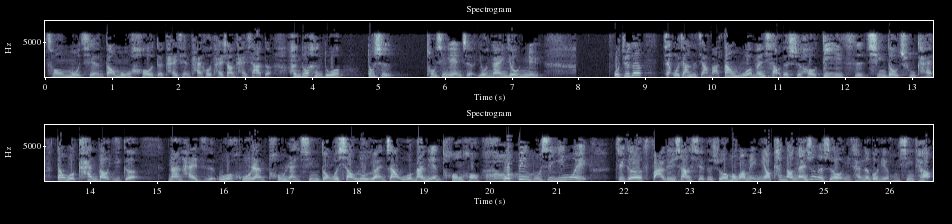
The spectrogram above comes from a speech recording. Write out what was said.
从幕前到幕后的台前台后台上台下的很多很多都是同性恋者，有男有女。我觉得讲我这样子讲吧，当我们小的时候，第一次情窦初开，当我看到一个男孩子，我忽然怦然心动，我小鹿乱撞，我满脸通红，我并不是因为。这个法律上写的说，孟广美，你要看到男生的时候，你才能够脸红心跳，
